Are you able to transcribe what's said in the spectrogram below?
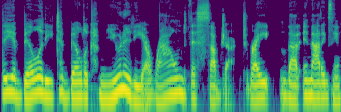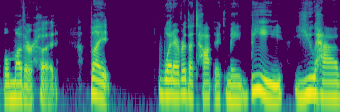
the ability to build a community around this subject, right? That in that example, motherhood. But whatever the topic may be, you have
